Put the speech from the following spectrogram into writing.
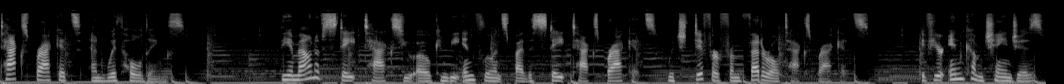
Tax brackets and withholdings. The amount of state tax you owe can be influenced by the state tax brackets, which differ from federal tax brackets. If your income changes,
